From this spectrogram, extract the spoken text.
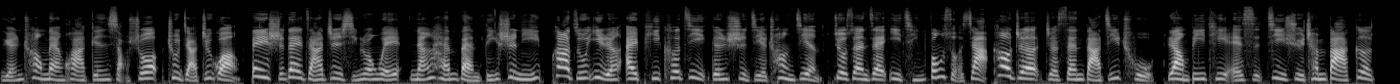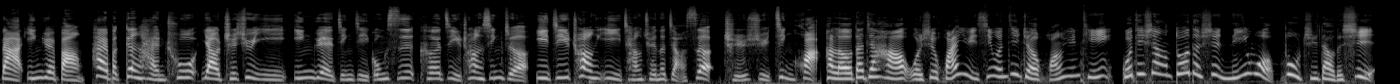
原创漫画跟小说，触角之广被《时代》杂志形容为南韩版迪士尼。跨足艺人 IP 科技跟世界创建，就算在疫情封锁下，靠着这三大基础，让 BTS 继续称霸各。大音乐榜，Hype 更喊出要持续以音乐经纪公司、科技创新者以及创意强权的角色持续进化。Hello，大家好，我是寰宇新闻记者黄云婷。国际上多的是你我不知道的事，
